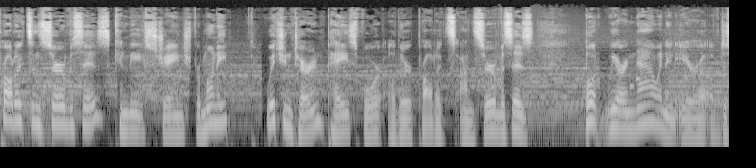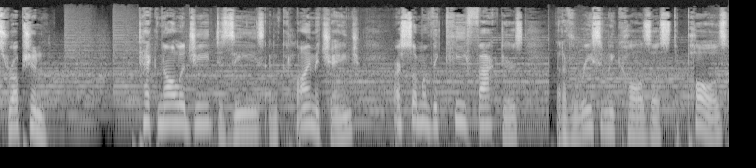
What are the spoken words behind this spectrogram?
Products and services can be exchanged for money, which in turn pays for other products and services. But we are now in an era of disruption. Technology, disease, and climate change are some of the key factors that have recently caused us to pause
